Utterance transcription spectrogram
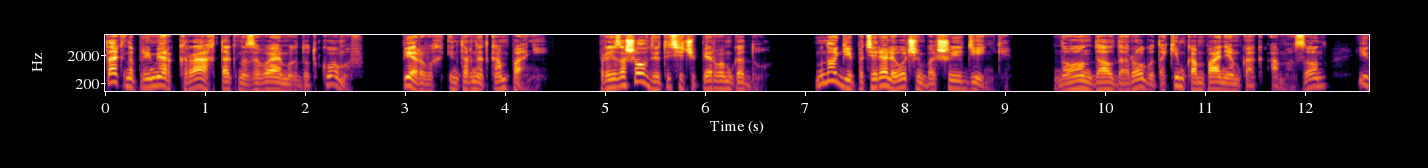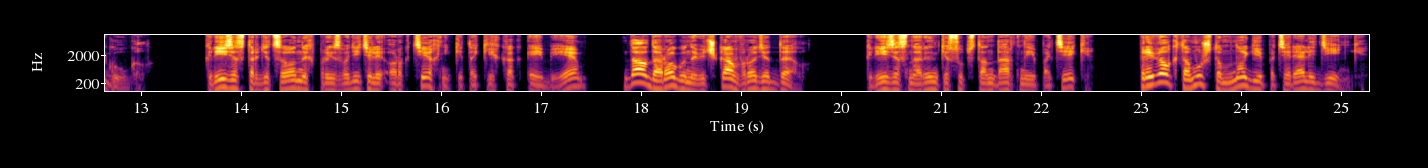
Так, например, крах так называемых доткомов, первых интернет-компаний, произошел в 2001 году. Многие потеряли очень большие деньги, но он дал дорогу таким компаниям, как Amazon и Google. Кризис традиционных производителей оргтехники, таких как IBM, дал дорогу новичкам вроде Dell. Кризис на рынке субстандартной ипотеки привел к тому, что многие потеряли деньги.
